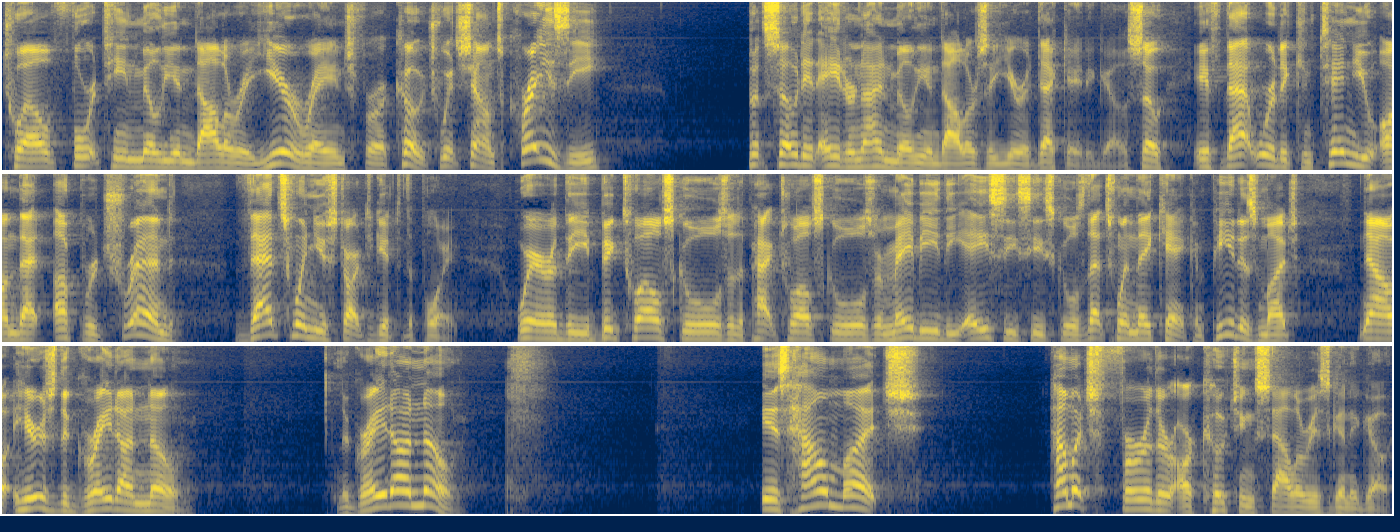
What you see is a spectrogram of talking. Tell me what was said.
12, 14 million dollar a year range for a coach, which sounds crazy, but so did 8 or 9 million dollars a year a decade ago. So if that were to continue on that upward trend, that's when you start to get to the point where the Big 12 schools or the Pac 12 schools or maybe the ACC schools, that's when they can't compete as much. Now, here's the great unknown. The great unknown is how much how much further are coaching salaries going to go?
